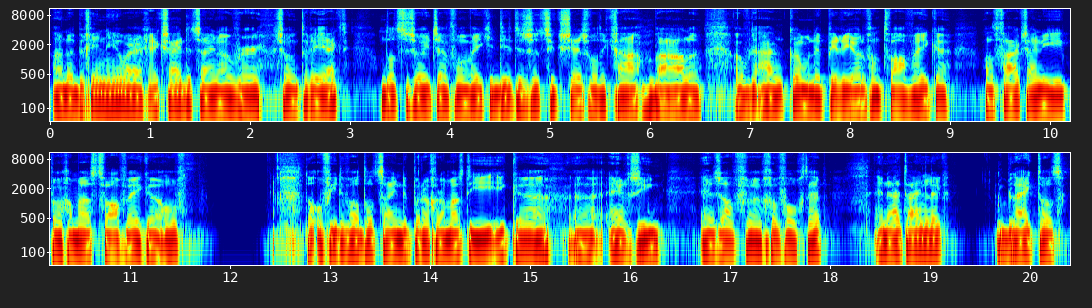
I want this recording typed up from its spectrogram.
aan het begin heel erg excited zijn over zo'n traject. Omdat ze zoiets hebben van, weet je, dit is het succes wat ik ga behalen over de aankomende periode van 12 weken. Want vaak zijn die programma's 12 weken of, of in ieder geval dat zijn de programma's die ik uh, uh, er gezien en zelf uh, gevolgd heb. En uiteindelijk blijkt dat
